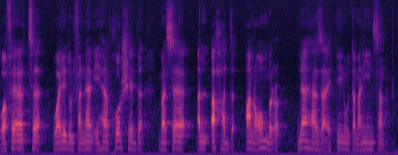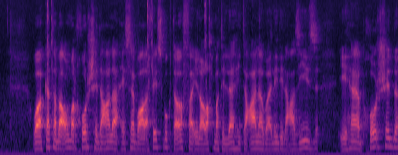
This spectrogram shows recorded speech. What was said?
وفاة والد الفنان إيهاب خورشيد مساء الأحد عن عمر ناهز 82 سنة. وكتب عمر خورشيد على حسابه على فيسبوك توفى إلى رحمة الله تعالى والدي العزيز إيهاب خورشيد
